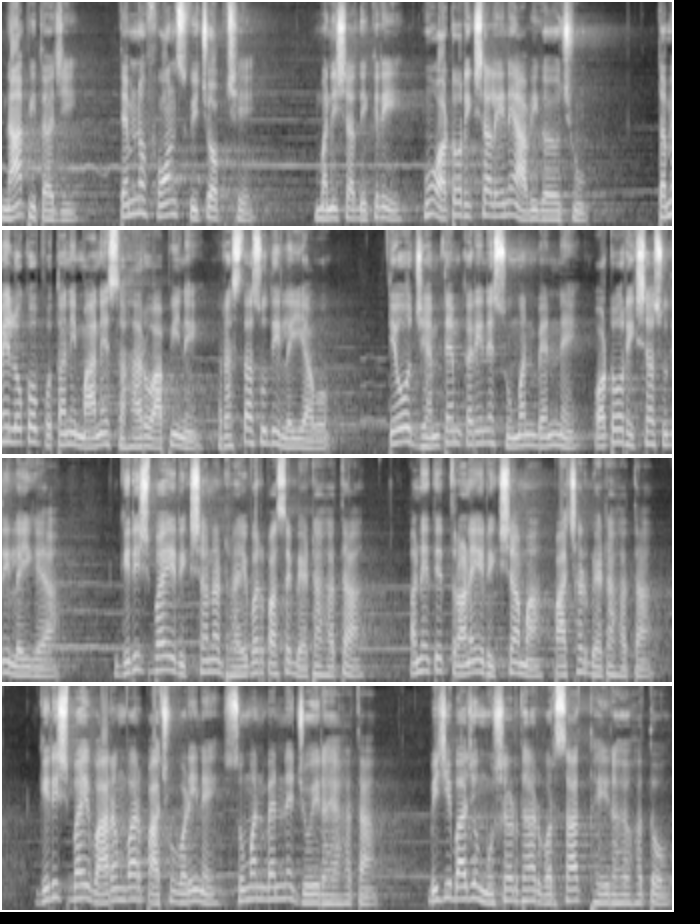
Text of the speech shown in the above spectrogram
ના, પિતાજી, તેમનો ફોન સ્વિચ ઓફ છે. મનીષા દીકરી, હું ઓટો રિક્ષા લઈને આવી ગયો છું. તમે લોકો પોતાની માને સહારો આપીને રસ્તા સુધી લઈ આવો. તેઓ જેમ તેમ કરીને સુમનબેનને ઓટો રિક્ષા સુધી લઈ ગયા. ગિરીશભાઈ રિક્ષાના ડ્રાઈવર પાસે બેઠા હતા અને તે ત્રણેય રિક્ષામાં પાછળ બેઠા હતા. ગિરીશભાઈ વારંવાર પાછું વળીને સુમનબેનને જોઈ રહ્યા હતા. બીજી બાજુ મુશળધાર વરસાદ થઈ રહ્યો હતો.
